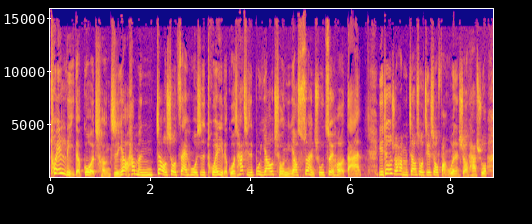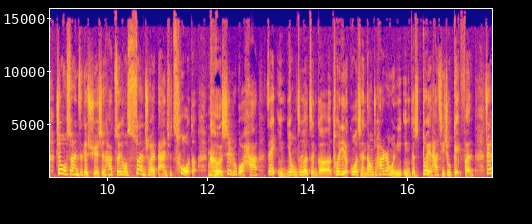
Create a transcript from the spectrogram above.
推理的过程，只要他们教授在乎的是推理的过程，他其实不要求你要算出最后的答案。也就是说，他们教授接受访问的时候，他说，就算这个学生他最后算出来答案是错的，可是如果他在引用这个整个推理的过程当中，他认为你引的是对，他其实就给分。所以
